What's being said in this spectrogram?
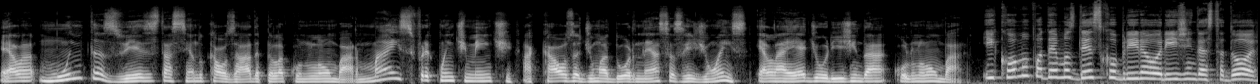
ela muitas vezes está sendo causada pela coluna lombar. Mais frequentemente, a causa de uma dor nessas regiões, ela é de origem da coluna lombar. E como podemos descobrir a origem desta dor?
